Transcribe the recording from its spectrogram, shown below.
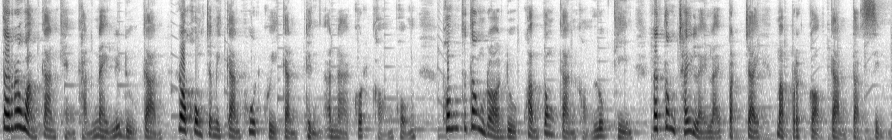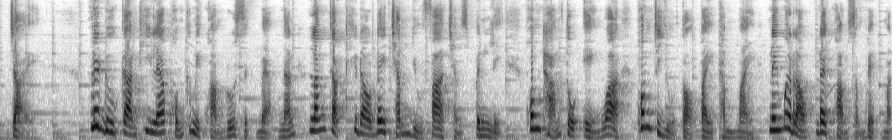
แต่ระหว่างการแข่งขันในฤดูกาลเราคงจะมีการพูดคุยกันถึงอนาคตของผม ผมจะต้องรอดูความต้องการของลูกทีม และต้องใช้หลาย ๆ ปัจจัยมาประกอบการตัดสินใจ ฤดูกาลที่แล้วผมก็มีความรู้สึกแบบนั้น หลังจากที่เราได้แชมป์ยูฟาแชมเปี้ยนลีกผมถามตัวเองว่าผมจะอยู่ต่อไปทำไม ในเมื่อเราได้ความสำเร็จมา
